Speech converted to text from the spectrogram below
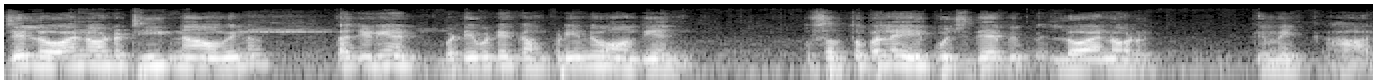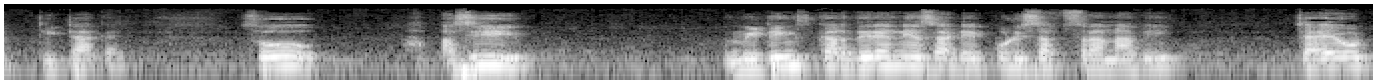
ਜੇ ਲਾਅ ਐਂਡ ਆਰਡਰ ਠੀਕ ਨਾ ਹੋਵੇ ਨਾ ਤਾਂ ਜਿਹੜੀਆਂ ਵੱਡੀਆਂ ਵੱਡੀਆਂ ਕੰਪਨੀਆਂ ਨੇ ਉਹ ਆਉਂਦੀਆਂ ਨਹੀਂ ਉਹ ਸਭ ਤੋਂ ਪਹਿਲਾਂ ਇਹੀ ਪੁੱਛਦੇ ਆ ਵੀ ਲਾਅ ਐਂਡ ਆਰਡਰ ਕਿਵੇਂ ਹਾਂ ਠੀਕ ਠਾਕ ਹੈ ਸੋ ਅਸੀਂ ਮੀਟਿੰਗਸ ਕਰਦੇ ਰਹਿੰਦੇ ਹਾਂ ਸਾਡੇ ਪੁਲਿਸ ਅਫਸਰਾਂ ਨਾਲ ਵੀ ਚਾਹੇ ਉਹ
